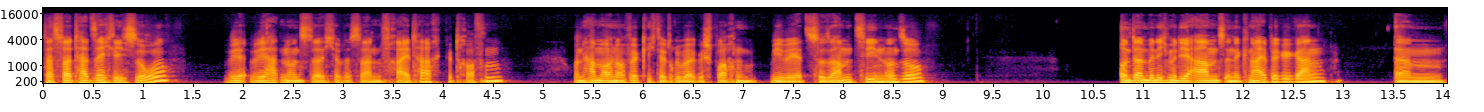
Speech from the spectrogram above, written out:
das war tatsächlich so, wir, wir hatten uns da, ich glaube, das war ein Freitag getroffen und haben auch noch wirklich darüber gesprochen, wie wir jetzt zusammenziehen und so. Und dann bin ich mit ihr abends in eine Kneipe gegangen, ähm,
